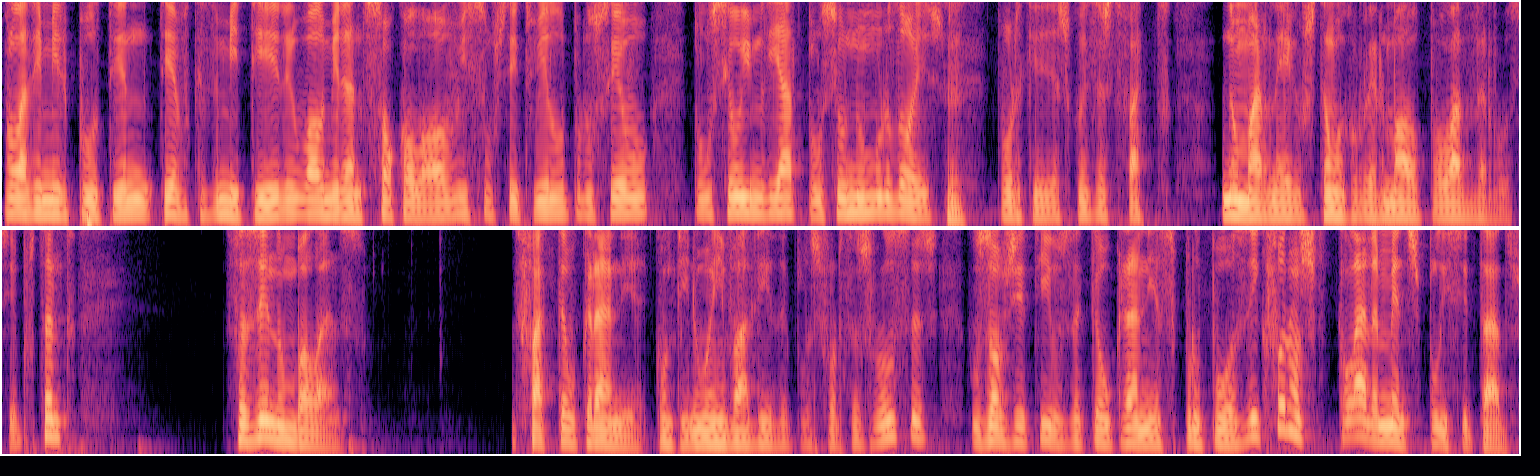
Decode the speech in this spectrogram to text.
Vladimir Putin teve que demitir o almirante Sokolov e substituí-lo pelo seu, pelo seu imediato, pelo seu número 2, hum. porque as coisas de facto no Mar Negro estão a correr mal para o lado da Rússia. Portanto, fazendo um balanço, de facto a Ucrânia continua invadida pelas forças russas, os objetivos a que a Ucrânia se propôs e que foram claramente explicitados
